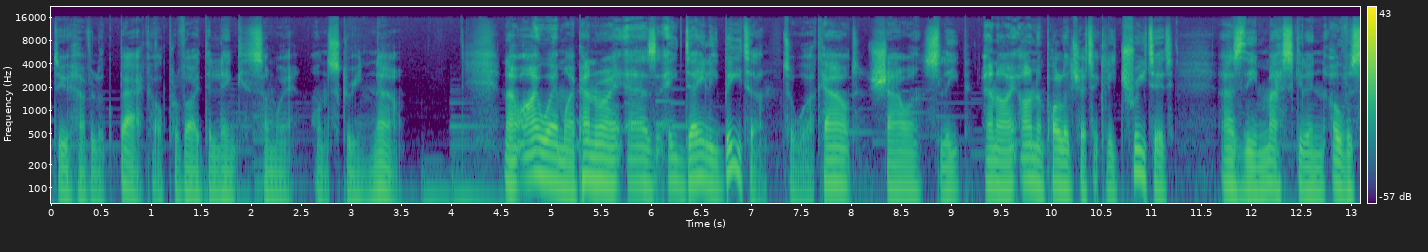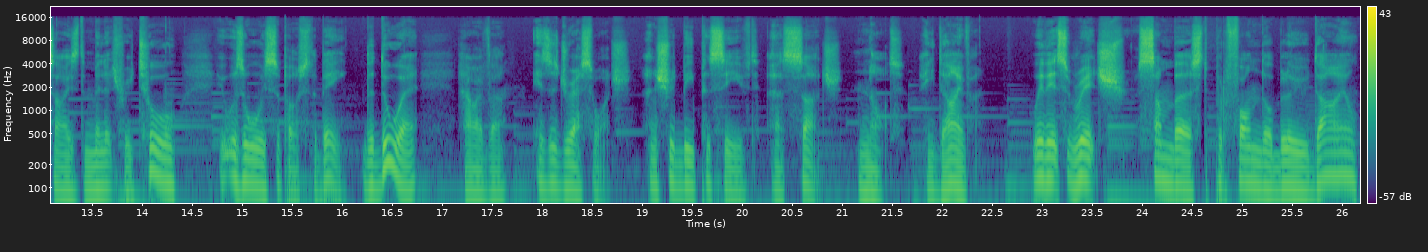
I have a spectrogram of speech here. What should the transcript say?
do have a look back. I'll provide the link somewhere on screen now. Now, I wear my Panerai as a daily beater to work out, shower, sleep, and I unapologetically treat it as the masculine, oversized military tool it was always supposed to be. The Due, however, is a dress watch and should be perceived as such, not a diver. With its rich, sunburst profondo blue dial,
